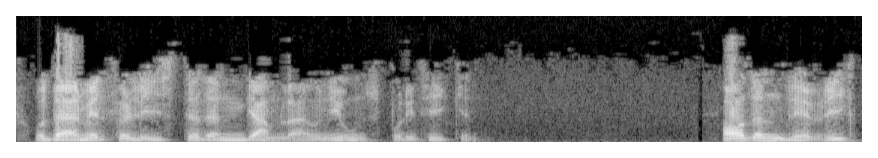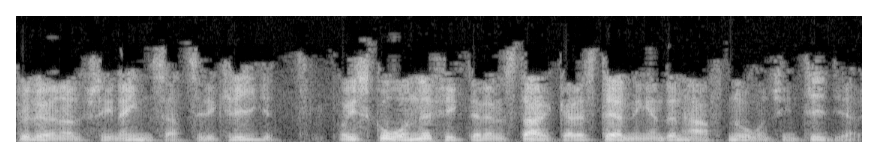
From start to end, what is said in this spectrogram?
och därmed förliste den gamla unionspolitiken. Aden blev rikt belönad för sina insatser i kriget och i Skåne fick den en starkare ställning än den haft någonsin tidigare.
